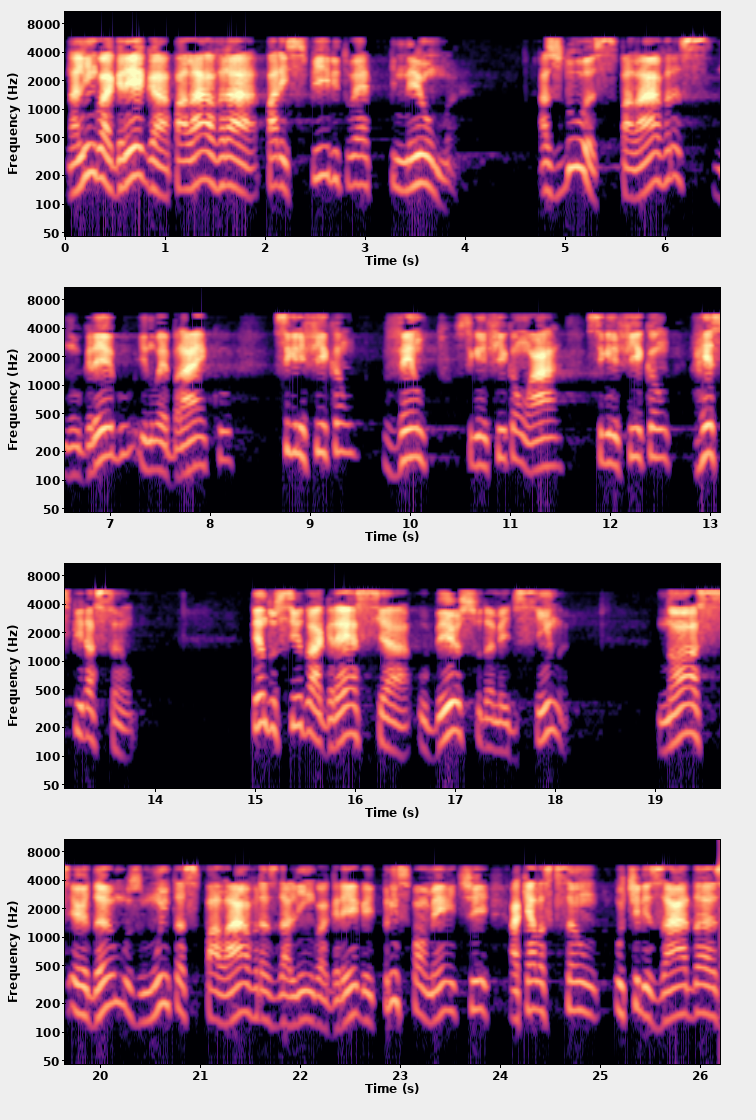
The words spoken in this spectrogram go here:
Na língua grega, a palavra para espírito é pneuma. As duas palavras, no grego e no hebraico, significam vento, significam ar, significam respiração. Tendo sido a Grécia o berço da medicina, nós herdamos muitas palavras da língua grega e principalmente aquelas que são utilizadas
